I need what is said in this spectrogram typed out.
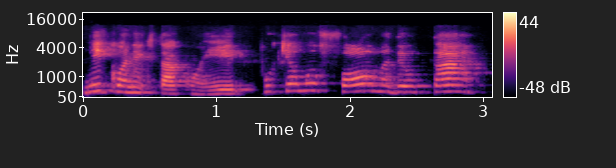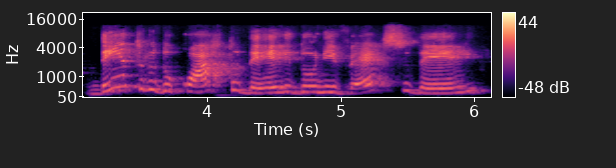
me conectar com ele, porque é uma forma de eu estar tá dentro do quarto dele, do universo dele,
